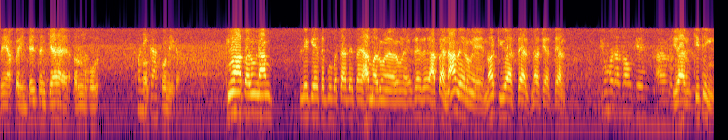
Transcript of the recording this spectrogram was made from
नहीं आपका इंटेंशन क्या है अरुण हो होने का होने का क्यों आप अरुण नाम लेके सबको बता देता है हम अरुण हैं, अरुण हैं। ऐसे ऐसे आपका नाम है अरुण है नॉट यू आर सेल्फ नॉट योर सेल्फ क्यों बताता हूँ. You are cheating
